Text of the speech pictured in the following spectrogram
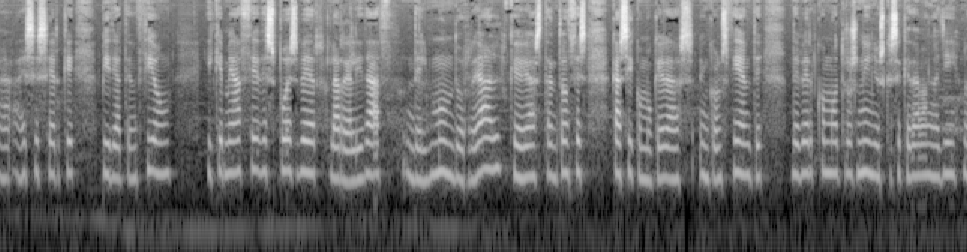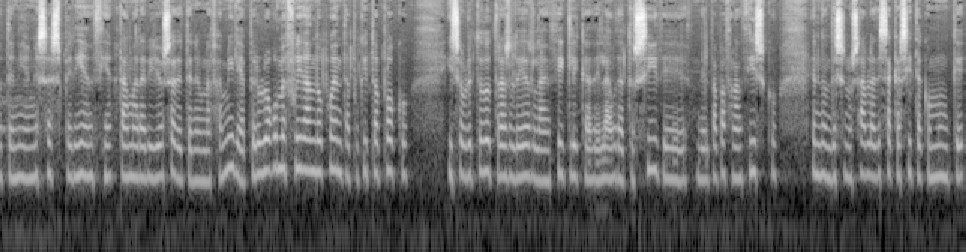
a, ese ser que pide atención y que me hace después ver la realidad del mundo real, que hasta entonces casi como que eras inconsciente, de ver cómo otros niños que se quedaban allí no tenían esa experiencia tan maravillosa de tener una familia. Pero luego me fui dando cuenta poquito a poco y sobre todo tras leer la encíclica de Laudato Si de, del Papa Francisco, en donde se nos habla de esa casita común que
